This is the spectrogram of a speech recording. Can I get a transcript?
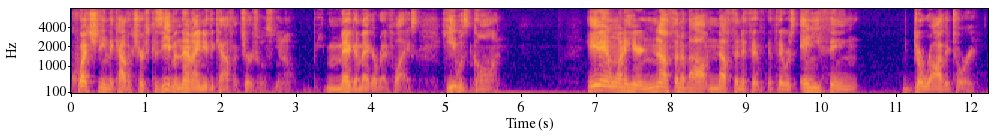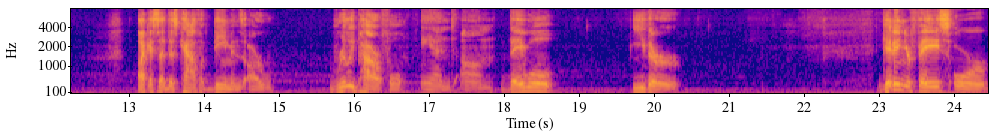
questioning the Catholic Church, because even then I knew the Catholic Church was, you know, mega, mega red flags. He was gone. He didn't want to hear nothing about nothing if, it, if there was anything derogatory. Like I said, those Catholic demons are really powerful and um, they will either get in your face or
